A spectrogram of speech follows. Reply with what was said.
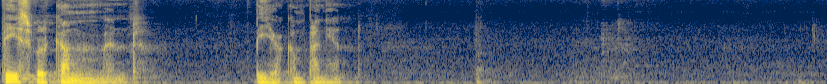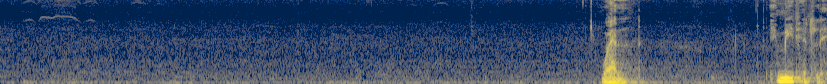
Peace will come and be your companion. When? Immediately.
